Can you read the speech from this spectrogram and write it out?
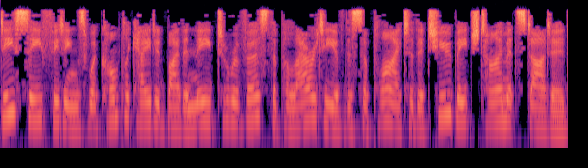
DC fittings were complicated by the need to reverse the polarity of the supply to the tube each time it started.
